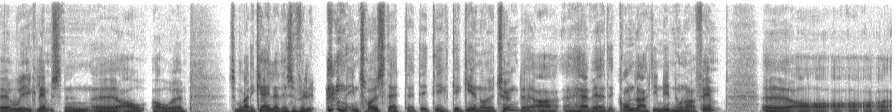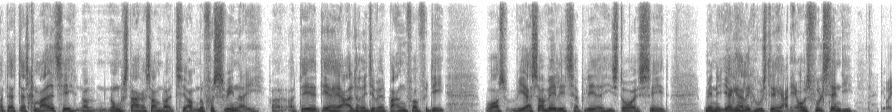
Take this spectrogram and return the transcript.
ja. Øh, ud i glemslen. Øh, og og øh, som radikal er det selvfølgelig en trøst, at øh, det, det, det giver noget tyngde at have været grundlagt i 1905. Øh, og og, og, og, og, og der, der skal meget til, når nogen snakker sammen til om, nu forsvinder I. Og, og det, det har jeg aldrig rigtig været bange for, fordi vores, vi er så vel etableret historisk set. Men jeg kan heller ikke huske det her. Det er også fuldstændig... Det var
